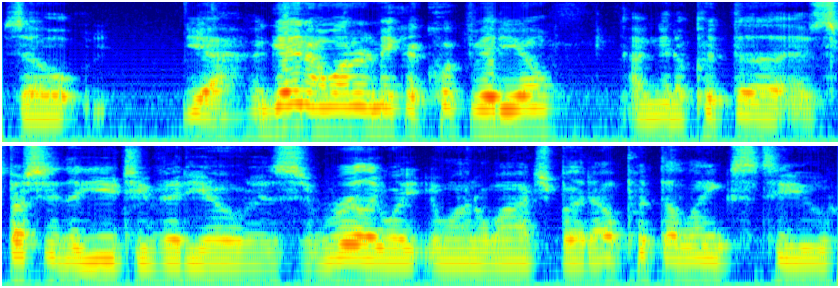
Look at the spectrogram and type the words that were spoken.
So, yeah, again, I wanted to make a quick video. I'm going to put the, especially the YouTube video is really what you want to watch, but I'll put the links to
